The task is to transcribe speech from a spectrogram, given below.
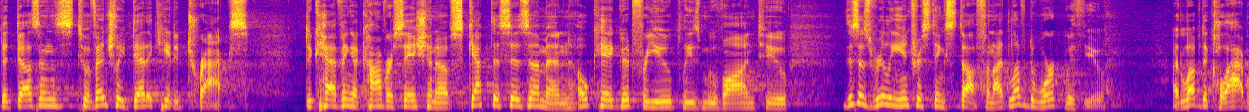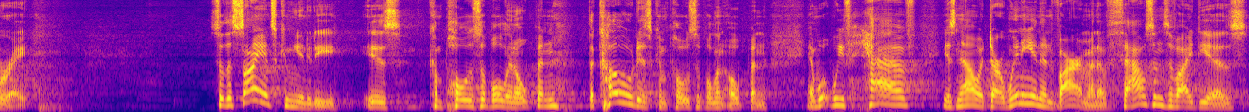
to dozens to eventually dedicated tracks having a conversation of skepticism and, okay, good for you, please move on, to this is really interesting stuff and I'd love to work with you. I'd love to collaborate. So the science community is composable and open. The code is composable and open. And what we have is now a Darwinian environment of thousands of ideas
